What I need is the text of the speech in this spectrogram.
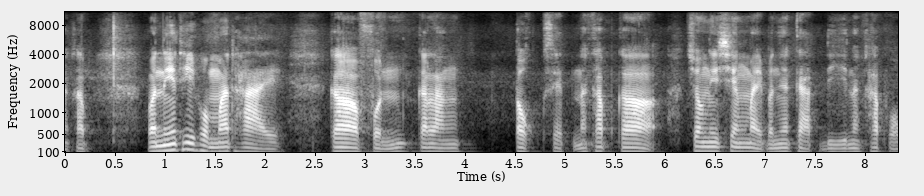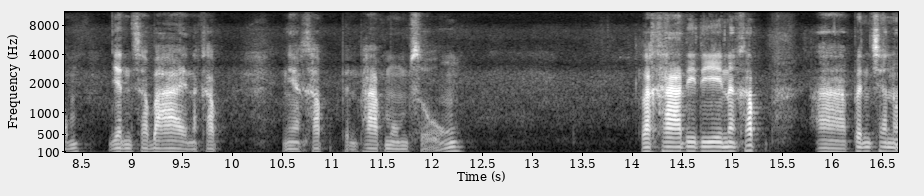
นะครับ วันนี้ที่ผมมาถ่ายก็ฝนกำลัง ตกเสร็จนะครับ ก็ช่วงนี้เชียงใหม่บรรยากาศดีนะครับ ผมเย็นสบายนะครับ เนี่ยครับเป็นภาพมุมสูง ราคาดีๆนะครับอ่าเป็นโฉน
